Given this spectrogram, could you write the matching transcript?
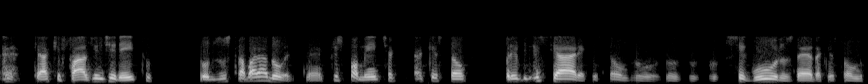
que fazem direito todos os trabalhadores, né? principalmente a, a, questão previdenciária, a questão do, do, do, dos seguros, né? da questão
